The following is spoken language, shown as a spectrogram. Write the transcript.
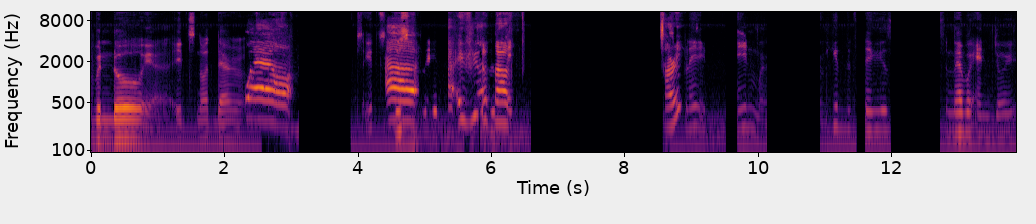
even though yeah, it's not there. well, It's uh, plain, uh, if you about sorry, entertainment. Kid that never enjoy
